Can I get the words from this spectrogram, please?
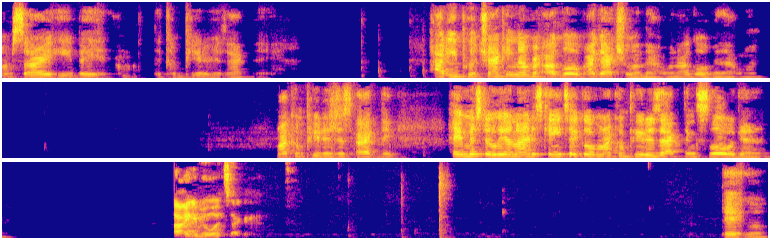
I'm sorry, eBay, um, the computer is acting. How do you put tracking number? I'll go, I got you on that one. I'll go over that one. My computer's just acting. Hey, Mr. Leonidas, can you take over? My computer's acting slow again. All right, give me one second. There you go.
